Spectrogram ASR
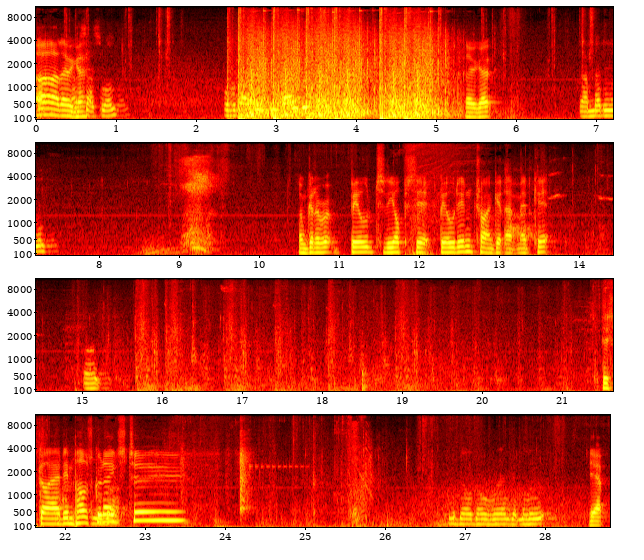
Ah, oh, there we go. There we go. I'm gonna build to the opposite building, try and get that medkit. Uh, this guy had impulse grenades too. I'm gonna build over and get my loot. Yep.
